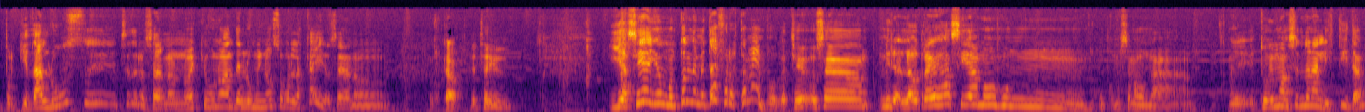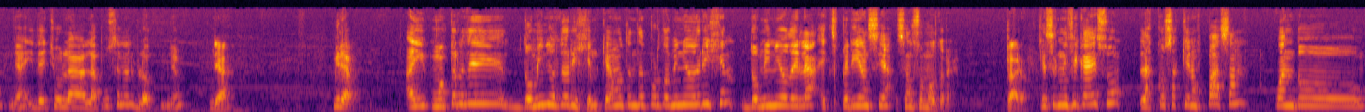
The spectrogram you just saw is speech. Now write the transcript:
porque da luz, eh, etcétera. O sea, no, no es que uno ande luminoso por las calles, o sea, no. Claro. ¿cachai? Y así hay un montón de metáforas también, ¿cachai? O sea, mira, la otra vez hacíamos un. un- ¿Cómo se llama? Una. eh, estuvimos haciendo una listita, ¿ya? Y de hecho la, la puse en el blog, ¿ya? ¿Ya? Mira, hay montones de dominios de origen. ¿Qué vamos a entender por dominio de origen? Dominio de la experiencia sensomotora. Claro. ¿Qué significa eso? Las cosas que nos pasan cuando,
